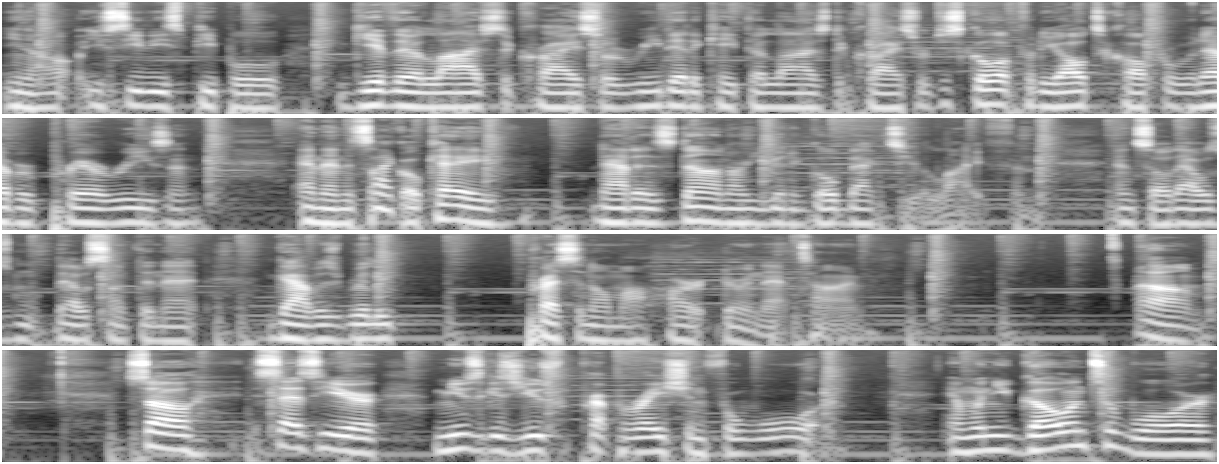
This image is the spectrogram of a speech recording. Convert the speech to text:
you know, you see these people give their lives to Christ or rededicate their lives to Christ or just go up for the altar call for whatever prayer reason. And then it's like, okay, now that it's done, are you going to go back to your life? And and so that was that was something that God was really pressing on my heart during that time. Um, so it says here, music is used for preparation for war, and when you go into war,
